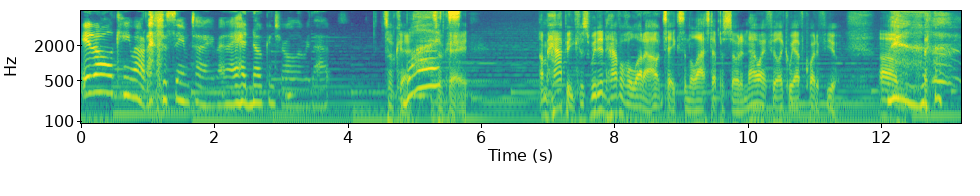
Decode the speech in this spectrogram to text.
It all came out at the same time, and I had no control over that. It's okay. What? It's okay. I'm happy because we didn't have a whole lot of outtakes in the last episode, and now I feel like we have quite a few. Um,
